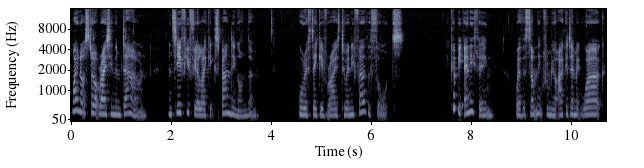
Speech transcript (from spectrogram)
Why not start writing them down and see if you feel like expanding on them, or if they give rise to any further thoughts? It could be anything, whether something from your academic work,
